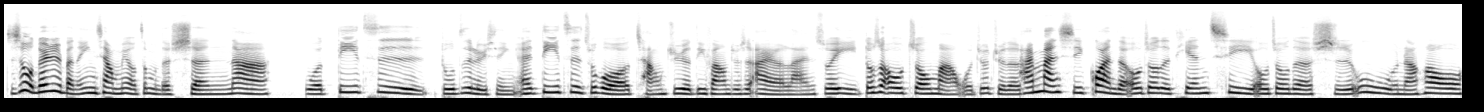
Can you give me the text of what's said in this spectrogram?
只是我对日本的印象没有这么的深。那我第一次独自旅行，哎，第一次出国长居的地方就是爱尔兰，所以都是欧洲嘛，我就觉得还蛮习惯的。欧洲的天气、欧洲的食物，然后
